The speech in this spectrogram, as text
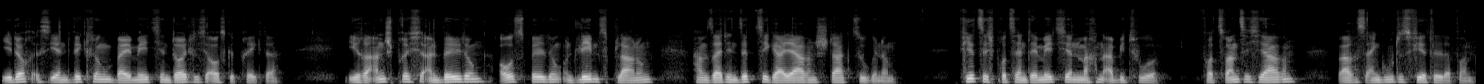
Jedoch ist die Entwicklung bei Mädchen deutlich ausgeprägter. Ihre Ansprüche an Bildung, Ausbildung und Lebensplanung haben seit den 70er Jahren stark zugenommen. 40 Prozent der Mädchen machen Abitur. Vor 20 Jahren war es ein gutes Viertel davon.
